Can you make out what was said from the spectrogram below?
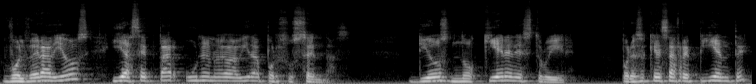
volver a Dios y aceptar una nueva vida por sus sendas. Dios no quiere destruir. Por eso es que se arrepiente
